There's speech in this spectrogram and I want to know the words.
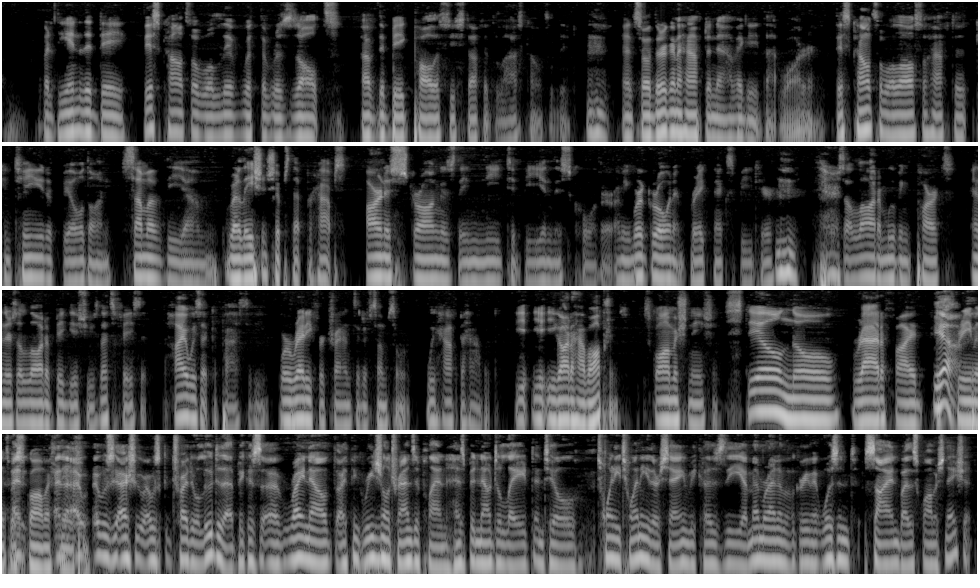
But at the end of the day, this council will live with the results of the big policy stuff that the last council did. Mhm. And so they're going to have to navigate that water. This council will also have to continue to build on some of the um, relationships that perhaps aren't as strong as they need to be in this quarter. I mean, we're growing at breakneck speed here. Mhm. There's a lot of moving parts and there's a lot of big issues. Let's face it. Highways at capacity. We're ready for transit of some sort. We have to have it. You, you, you got to have options. Squamish Nation. Still no ratified Yeah, agreements with and- Squamish And I, Nation. it was actually I was trying to allude to that because uh, right now I think regional transit plan has been now delayed until 2020. They're saying because the uh, memorandum of agreement wasn't signed by the Squamish Nation.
